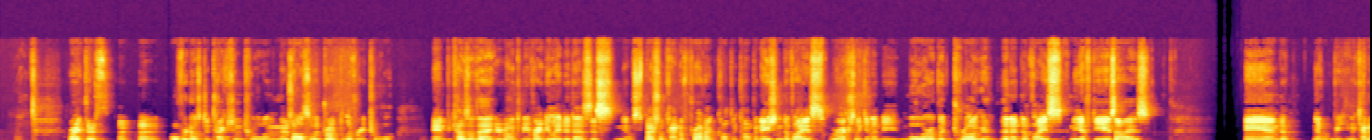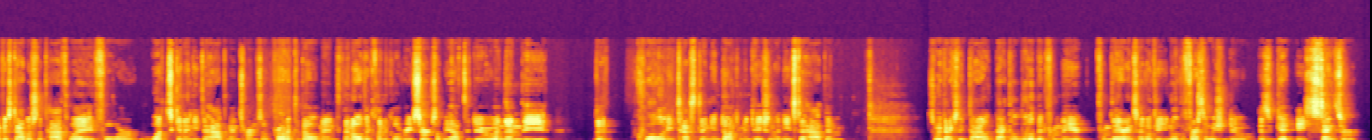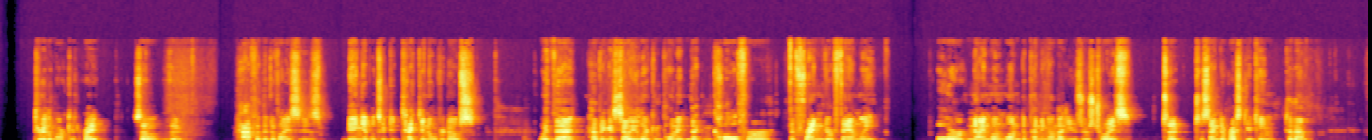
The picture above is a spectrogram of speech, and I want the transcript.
right? There's a, a overdose detection tool, and there's also a drug delivery tool. And because of that, you're going to be regulated as this, you know, special kind of product called the combination device. We're actually going to be more of a drug than a device in the FDA's eyes. And you know, we, we kind of established the pathway for what's going to need to happen in terms of product development, then all the clinical research that we have to do, and then the the quality testing and documentation that needs to happen. So we've actually dialed back a little bit from there from there and said, okay, you know, the first thing we should do is get a sensor through the market, right? So the half of the device is being able to detect an overdose. With that, having a cellular component that can call for the friend or family or 911, depending on that user's choice, to, to send a rescue team to them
